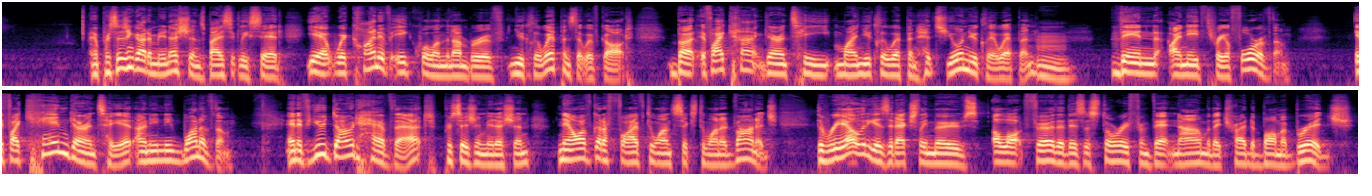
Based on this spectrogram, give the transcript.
And precision guided munitions basically said, yeah, we're kind of equal in the number of nuclear weapons that we've got. But if I can't guarantee my nuclear weapon hits your nuclear weapon, hmm. then I need three or four of them. If I can guarantee it, I only need one of them. And if you don't have that precision munition, now I've got a five to one, six to one advantage. The reality is, it actually moves a lot further. There's a story from Vietnam where they tried to bomb a bridge.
